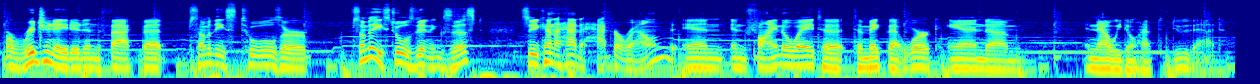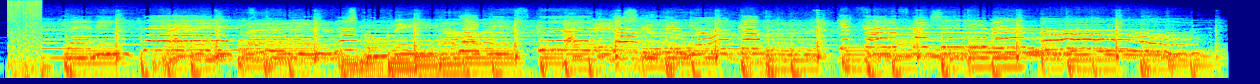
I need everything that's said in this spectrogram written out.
originated in the fact that some of these tools are some of these tools didn't exist so you kind of had to hack around and and find a way to to make that work and um, and now we don't have to do that Planning plans, up like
